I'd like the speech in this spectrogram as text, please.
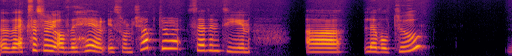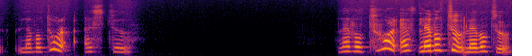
Uh, the accessory of the hair is from chapter 17 uh, level 2 level 2 or S2 level 2 or S level 2 level 2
